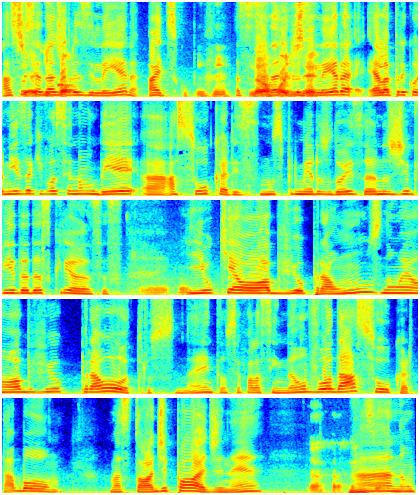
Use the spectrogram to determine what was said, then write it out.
A sociedade qual... brasileira, ai desculpa, uhum. a sociedade não, brasileira, dizer. ela preconiza que você não dê uh, açúcares nos primeiros dois anos de vida das crianças. Uhum. E o que é óbvio para uns não é óbvio para outros, né? Então você fala assim, não vou dar açúcar, tá bom, mas Todd pode, né? ah, não,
